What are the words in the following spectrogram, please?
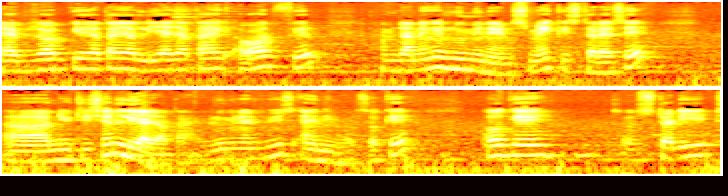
एब्जॉर्ब किया जाता है या लिया जाता है और फिर हम जानेंगे रूमिनेंट्स में किस तरह से न्यूट्रिशन लिया जाता है। Ruminant means animals okay okay so study it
